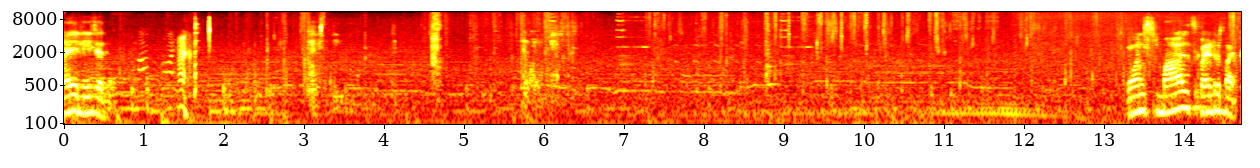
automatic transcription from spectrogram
ಐ ಲೀಜನ್ ಒಂದ್ ಸ್ಮಾಲ್ ಸ್ಪೈಡರ್ ಬಟ್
